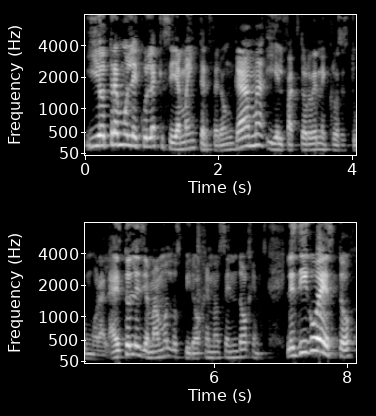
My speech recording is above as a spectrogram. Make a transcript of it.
Y otra molécula que se llama interferón gamma y el factor de necrosis tumoral. A estos les llamamos los pirógenos endógenos. Les digo esto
